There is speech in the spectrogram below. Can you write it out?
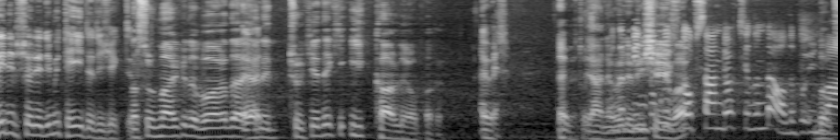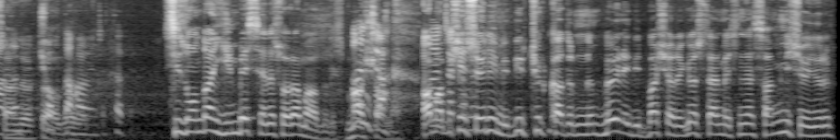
benim söylediğimi teyit edecektir. Nasıl Marki de bu arada yani Türkiye'deki ilk kar leoparı. Evet. Evet hocam. Yani Bu da öyle bir şey var. 1994 yılında aldı bu ünvanı. 94'te Çok aldı, daha evet. önce tabii. Siz ondan 25 sene sonra mı aldınız? Maşallah. Ancak, Ama ancak bir şey öyle. söyleyeyim mi? Bir Türk kadınının böyle bir başarı göstermesinden samimi söylüyorum.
